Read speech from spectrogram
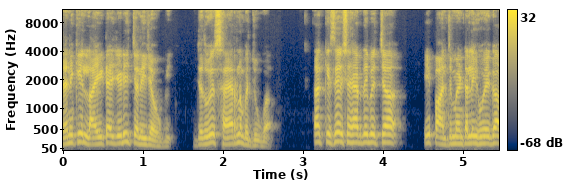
ਯਾਨੀ ਕਿ ਲਾਈਟ ਹੈ ਜਿਹੜੀ ਚਲੀ ਜਾਊਗੀ, ਜਦੋਂ ਇਹ ਸਾਇਰਨ ਵੱਜੂਗਾ, ਤਾਂ ਕਿਸੇ ਸ਼ਹਿਰ ਦੇ ਵਿੱਚ ਇਹ 5 ਮਿੰਟ ਲਈ ਹੋਏਗਾ,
